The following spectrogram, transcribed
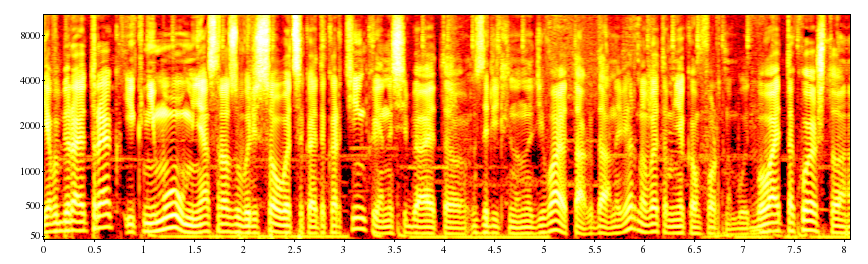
я выбираю трек, и к нему у меня сразу вырисовывается какая-то картинка, я на себя это зрительно надеваю. Так, да, наверное, в этом мне комфортно будет. Бывает такое, что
